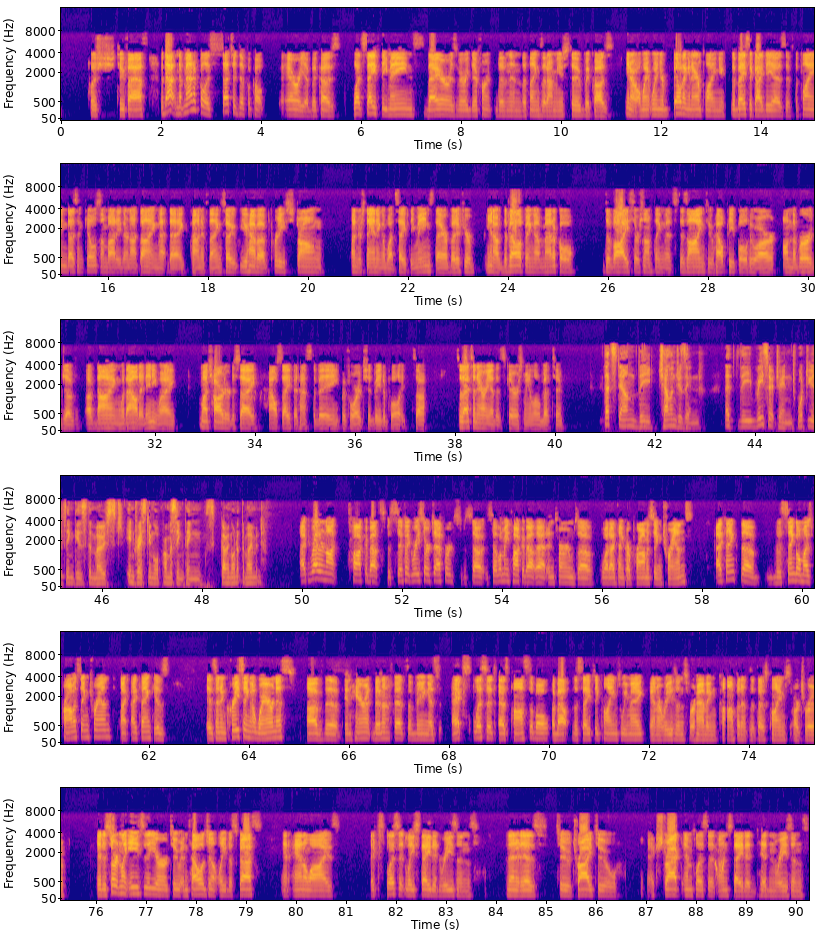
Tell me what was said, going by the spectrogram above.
push too fast, but that, the medical is such a difficult area because what safety means there is very different than in the things that I'm used to because you know, when, when you're building an airplane, you, the basic idea is if the plane doesn't kill somebody, they're not dying that day kind of thing. So you have a pretty strong understanding of what safety means there. But if you're, you know, developing a medical device or something that's designed to help people who are on the verge of, of dying without it anyway, much harder to say how safe it has to be before it should be deployed. So, so that's an area that scares me a little bit too that's down the challenges end. At the research end, what do you think is the most interesting or promising things going on at the moment? I'd rather not talk about specific research efforts. So, so let me talk about that in terms of what I think are promising trends. I think the the single most promising trend I, I think is is an increasing awareness of the inherent benefits of being as explicit as possible about the safety claims we make and our reasons for having confidence that those claims are true. It is certainly easier to intelligently discuss and analyze explicitly stated reasons than it is to try to extract implicit, unstated, hidden reasons,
